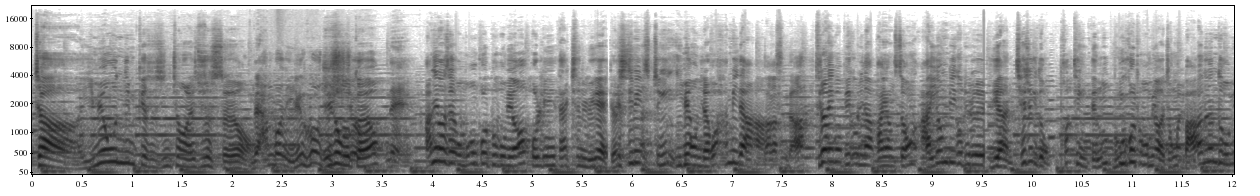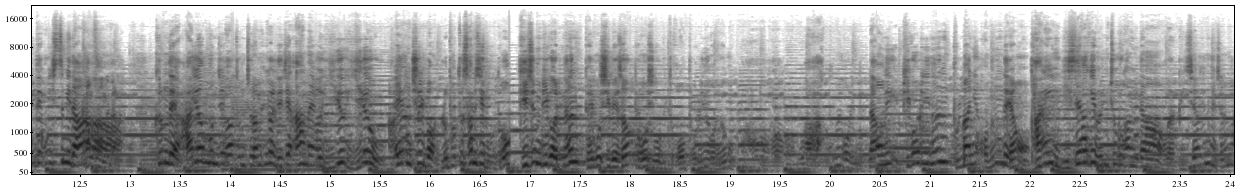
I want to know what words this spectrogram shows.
자 이명훈님께서 신청을 해주셨어요. 네 한번 읽어주시죠 읽어볼까요? 네 안녕하세요. 몽골프 보며 볼링 탈출을 위해 열심히 수중인 이명훈이라고 합니다. 반갑습니다 드라이버 비거리나 방향성, 아이언 비거리를 위한 체중 이동, 퍼팅 등 몽골프 보며 정말 많은 도움이 되고 있습니다. 감사합니다. 그런데 아이언 문제가 좀처럼 해결되지 않아요. 이유 이유 아이언 7번, 루프트 35도, 기준 비거리는 150에서 155m. 어 볼링 어요. 와 꿈거리. 나오니 비거리는 불만이 없는데요. 방향이 미세하게 왼쪽으로 갑니다. 와 미세하게 괜찮네.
